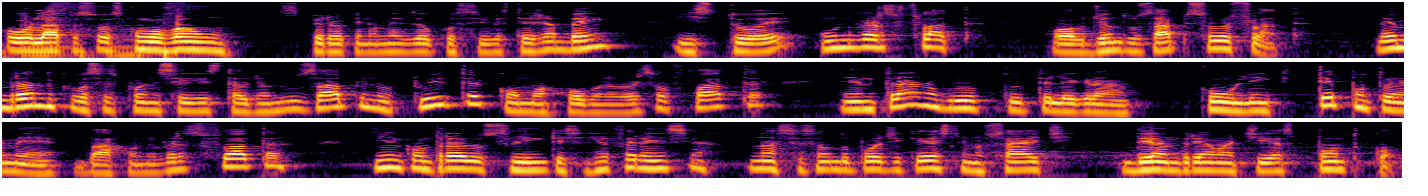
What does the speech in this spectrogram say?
Olá pessoas, como vão? Espero que na medida do possível esteja bem. Isto é Universo Flutter, o audião do Zap sobre Flutter. Lembrando que vocês podem seguir este audião do Zap no Twitter como arroba Universo Flutter, entrar no grupo do Telegram com o link t.me barra Universo Flutter e encontrar os links de referência na seção do podcast no site deandreamatias.com.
